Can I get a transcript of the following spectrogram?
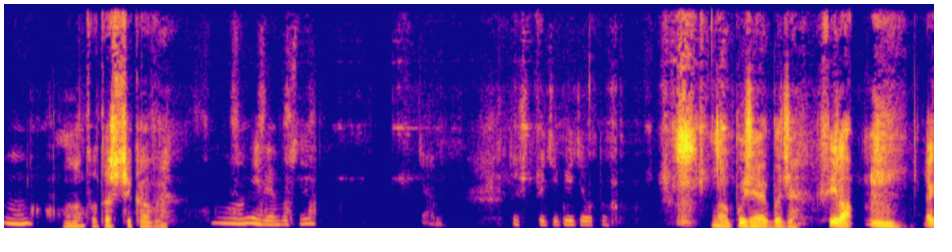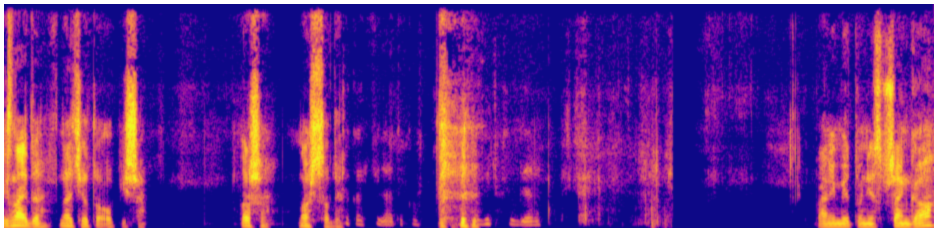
No, No, to też ciekawe. no, nie wiem, właśnie. Chciałam. Ktoś będzie wiedział to. No, później jak będzie chwila, jak znajdę w necie, to opiszę. Proszę, noś sobie. Czekaj chwilę, tylko rękawiczki ubiorę. Pani mnie tu nie sprzęga.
